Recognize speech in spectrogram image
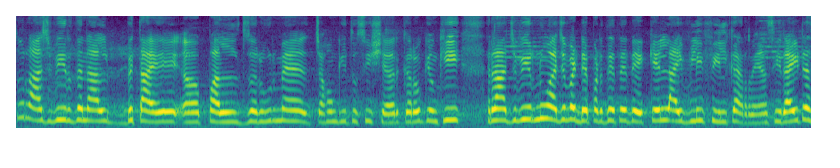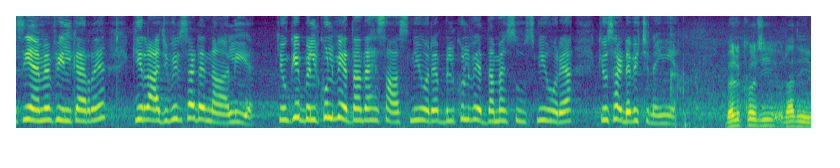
ਸੋ ਰਾਜਵੀਰ ਦੇ ਨਾਲ ਬਿਤਾਏ ਪਲ ਜ਼ਰੂਰ ਮੈਂ ਚਾਹੂੰਗੀ ਤੁਸੀਂ ਸ਼ੇਅਰ ਕਰੋ ਕਿਉਂਕਿ ਰਾਜਵੀਰ ਨੂੰ ਅੱਜ ਵੱਡੇ ਪਰਦੇ ਤੇ ਦੇਖ ਕੇ ਲਾਈਵਲੀ ਫੀਲ ਕਰ ਰਹੇ ਹਾਂ ਅਸੀਂ ਰਾਈਟ ਅਸੀਂ ਐਵੇਂ ਫੀਲ ਕਰ ਰਹੇ ਹਾਂ ਕਿ ਰਾਜਵੀਰ ਸਾਡੇ ਨਾਲ ਹੀ ਹੈ ਕਿਉਂਕਿ ਬਿਲਕੁਲ ਵੀ ਇਦਾਂ ਦਾ ਅਹਿਸਾਸ ਨਹੀਂ ਹੋ ਰਿਹਾ ਬਿਲਕੁਲ ਵੀ ਇਦਾਂ ਮਹਿਸੂਸ ਨਹੀਂ ਹੋ ਰਿਹਾ ਕਿ ਉਹ ਸਾਡੇ ਵਿੱਚ ਨਹੀਂ ਹੈ। ਬਿਲਕੁਲ ਜੀ ਉਹਨਾਂ ਦੀ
